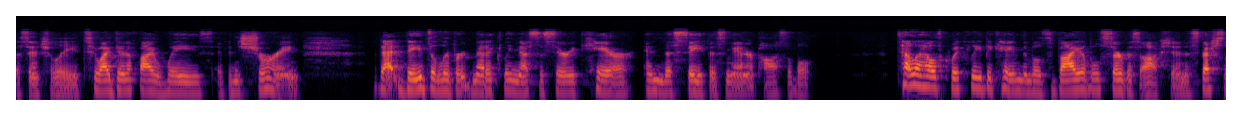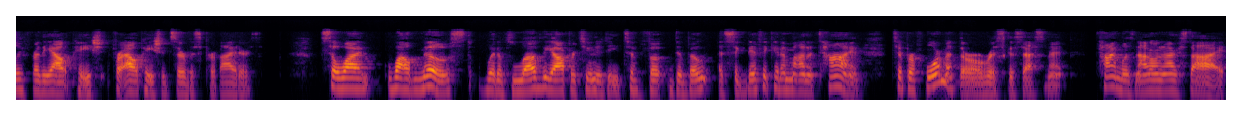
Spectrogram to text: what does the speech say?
essentially, to identify ways of ensuring that they delivered medically necessary care in the safest manner possible. Telehealth quickly became the most viable service option, especially for the outpatient for outpatient service providers. So while, while most would have loved the opportunity to devote a significant amount of time to perform a thorough risk assessment, time was not on our side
